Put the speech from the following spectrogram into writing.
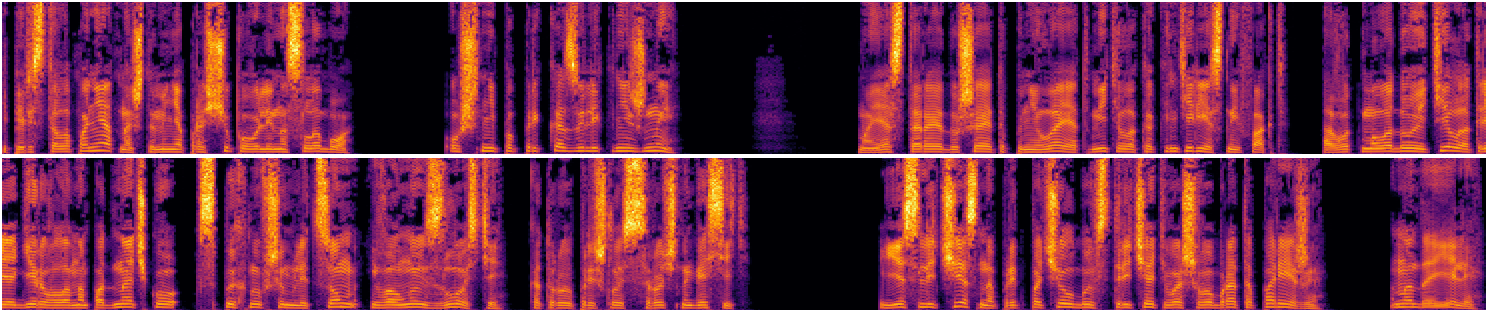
Теперь стало понятно, что меня прощупывали на слабо. Уж не по приказу ли княжны? Моя старая душа это поняла и отметила как интересный факт, а вот молодое тело отреагировало на подначку вспыхнувшим лицом и волной злости, которую пришлось срочно гасить. Если честно, предпочел бы встречать вашего брата пореже. Надоели.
